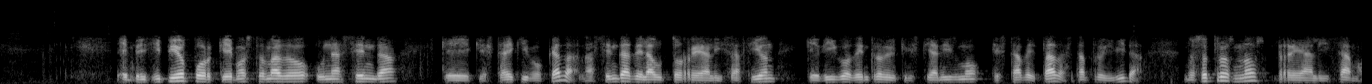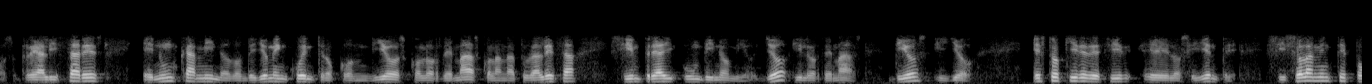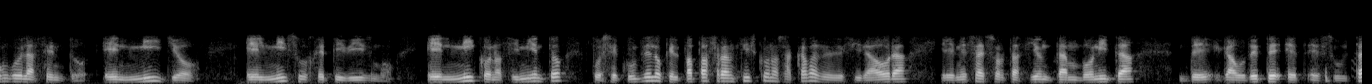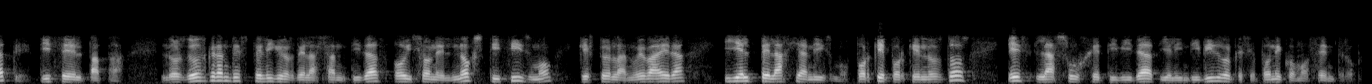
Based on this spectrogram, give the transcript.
En principio porque hemos tomado una senda que, está equivocada, la senda de la autorrealización que digo dentro del cristianismo está vetada, está prohibida. Nosotros nos realizamos. Realizar es en un camino donde yo me encuentro con Dios, con los demás, con la naturaleza, siempre hay un binomio, yo y los demás, Dios y yo. Esto quiere decir eh, lo siguiente, si solamente pongo el acento en mi yo, en mi subjetivismo, en mi conocimiento, pues se cumple lo que el Papa Francisco nos acaba de decir ahora en esa exhortación tan bonita de Gaudete et exultate. Dice el Papa, los dos grandes peligros de la santidad hoy son el gnosticismo, que esto es la nueva era, y el pelagianismo. ¿Por qué? Porque en los dos es la subjetividad y el individuo el que se pone como centro.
